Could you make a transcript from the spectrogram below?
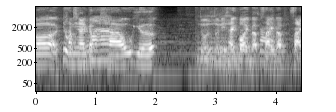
ก็อยู่ทำงานกับใช่ไหมว่าเขาเยอะ ตัวตัวนี้ใส่บ่อยแบบใช่ใส่แบบใส่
